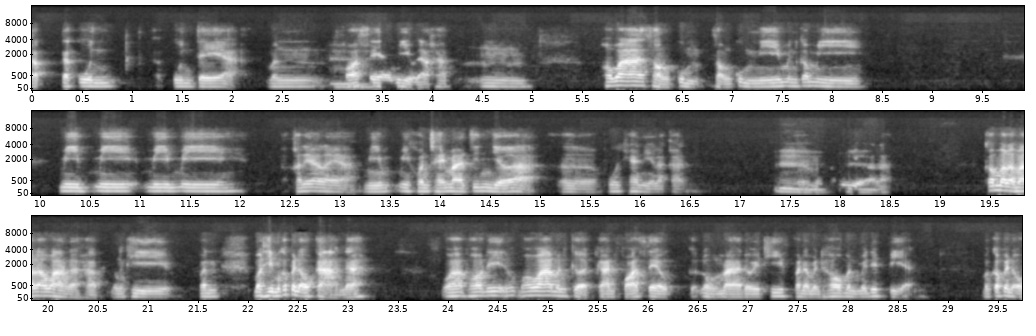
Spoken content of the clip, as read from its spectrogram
กับตระกูลตระกูล J อะมันอืมฟอสเซลมีอยู่แล้วครับ อืม เพราะว่าสองกลุ่มสองกลุ่มนี้มันก็มี มีมีมีมีเขาเรียกอะไรอะ มีมีคนใช้มาจิ้นเยอะอะเออ พูดแค่นี้แล้วกัน อืมเออมันก็เหลือละก็มาระมัดระวังอะครับ บางที มันบางทีมันก็เป็นโอกาสนะ ว่าเพราะนี่เพราะว่ามันเกิดการฟอสเซลลงมาโดยที่ฟันเดเมนทัลมันไม่ได้เปลี่ยน มันก็เป็นโอ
